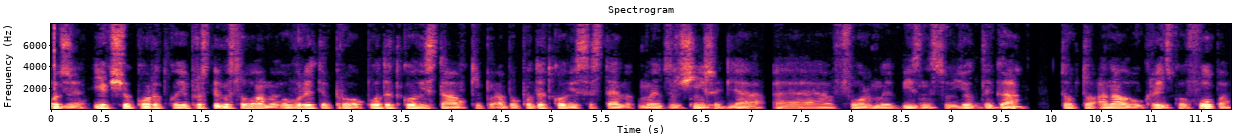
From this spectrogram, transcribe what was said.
Отже, якщо коротко і простими словами говорити про податкові ставки або податкові системи, кому як зручніше для е, форми бізнесу ЙОДГ, тобто аналог українського ФОПа,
